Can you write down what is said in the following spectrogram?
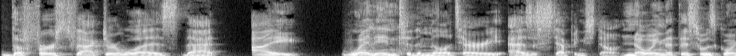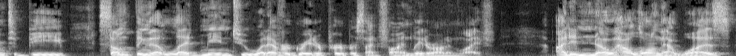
the first factor was that I went into the military as a stepping stone, knowing that this was going to be something that led me into whatever greater purpose I'd find later on in life. I didn't know how long that was.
